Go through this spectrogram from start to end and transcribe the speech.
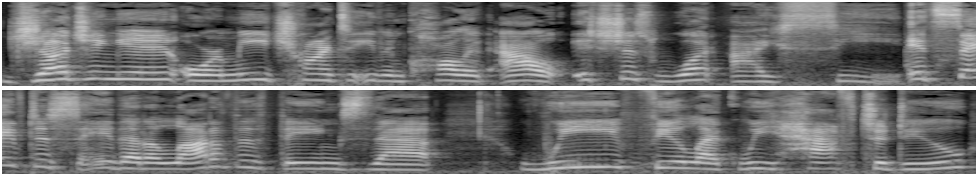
judging it or me trying to even call it out. It's just what I see. It's safe to say that a lot of the things that we feel like we have to do,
